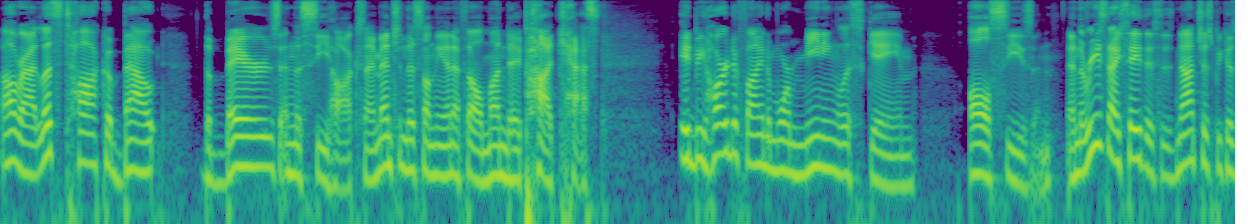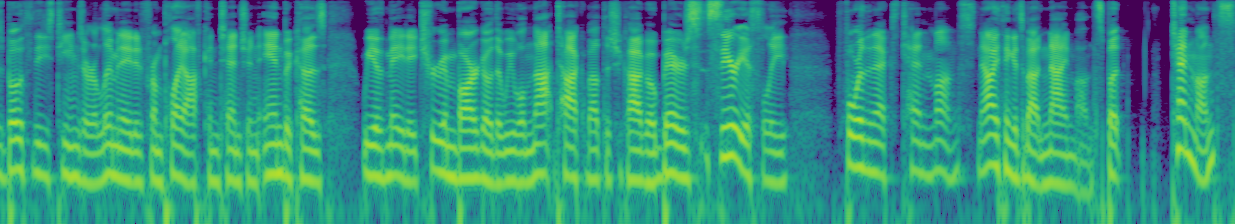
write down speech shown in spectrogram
All right, let's talk about the Bears and the Seahawks. I mentioned this on the NFL Monday podcast. It'd be hard to find a more meaningless game all season. And the reason I say this is not just because both of these teams are eliminated from playoff contention and because we have made a true embargo that we will not talk about the Chicago Bears seriously for the next 10 months. Now I think it's about nine months, but 10 months.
